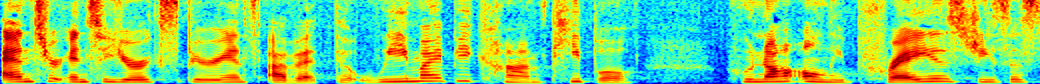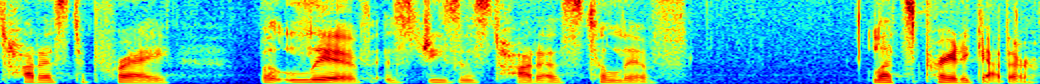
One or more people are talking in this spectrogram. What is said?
enter into your experience of it, that we might become people who not only pray as Jesus taught us to pray, but live as Jesus taught us to live. Let's pray together.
